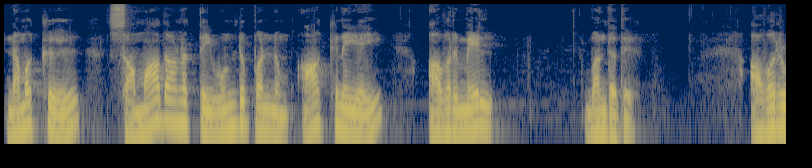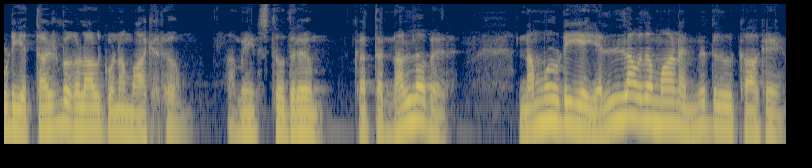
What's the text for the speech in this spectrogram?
நமக்கு சமாதானத்தை உண்டு பண்ணும் ஆக்கினையை அவர் மேல் வந்தது. அவருடைய தழும்புகளால் குணமாகிறோம். அமீன் ஸ்தோதரம் கர்த்தர் நல்லவர். நம்முடைய எல்லா விதமான மீறுதலுக்காக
